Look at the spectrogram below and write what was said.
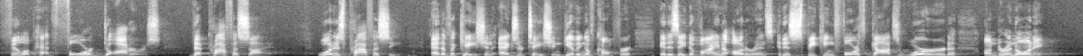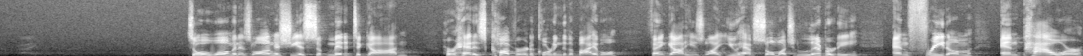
Philip had four daughters that prophesy. What is prophecy? Edification, exhortation, giving of comfort. It is a divine utterance. It is speaking forth God's word under anointing. So, a woman, as long as she is submitted to God, her head is covered according to the Bible. Thank God, He's like, you have so much liberty and freedom and power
